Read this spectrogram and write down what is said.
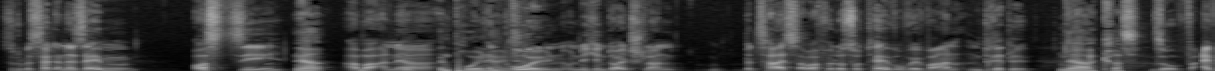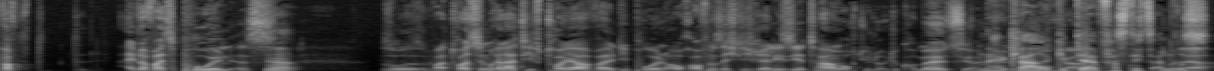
So, du bist halt an derselben Ostsee, ja. aber an der, in, in Polen in halt. Polen und nicht in Deutschland, bezahlst aber für das Hotel, wo wir waren, ein Drittel. Ja, krass. So, einfach, einfach weil es Polen ist. Ja, So, war trotzdem relativ teuer, weil die Polen auch offensichtlich realisiert haben, auch die Leute kommen jetzt ja. naja, schön klar, hoch, gibt ja. fast nichts anderes. Ja,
